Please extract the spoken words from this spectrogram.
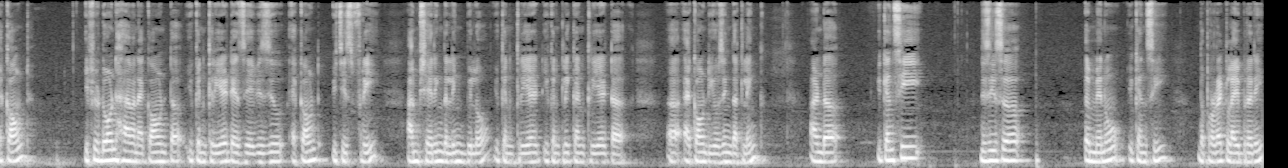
account if you don't have an account uh, you can create a JVZoo account which is free. I'm sharing the link below. You can create you can click and create a, a account using that link. And uh, you can see this is a, a menu. You can see the product library.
